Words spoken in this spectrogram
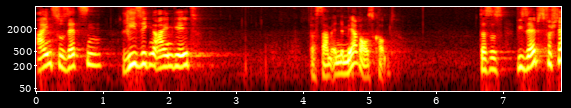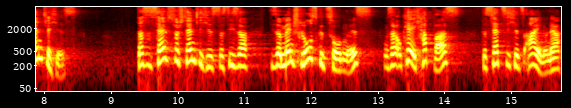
einzusetzen, Risiken eingeht, dass da am Ende mehr rauskommt. Dass es wie selbstverständlich ist. Dass es selbstverständlich ist, dass dieser, dieser Mensch losgezogen ist und sagt, okay, ich hab was, das setze ich jetzt ein. Und er,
